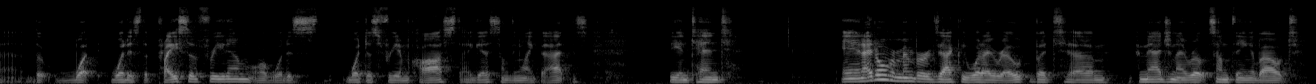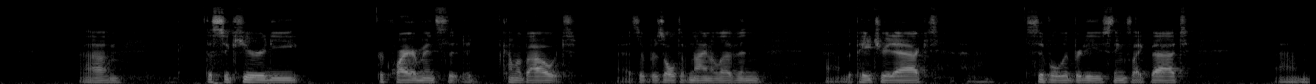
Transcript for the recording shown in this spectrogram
Uh, the, what what is the price of freedom, or what is what does freedom cost? I guess something like that is the intent. And I don't remember exactly what I wrote, but um, imagine I wrote something about um, the security requirements that had come about as a result of 9 11, uh, the Patriot Act, um, civil liberties, things like that. Um,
